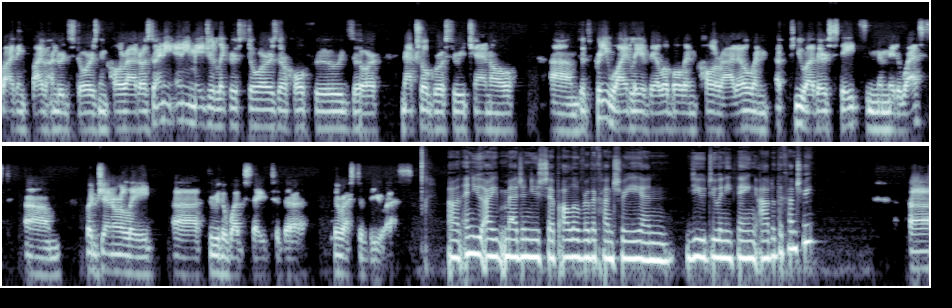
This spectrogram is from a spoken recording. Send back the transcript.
I think 500 stores in Colorado. So any any major liquor stores or Whole Foods or natural grocery channel. Um, so it's pretty widely available in Colorado and a few other states in the Midwest. Um, but generally, uh, through the website to the, the rest of the U.S. Uh, and you, I imagine you ship all over the country, and do you do anything out of the country? Uh,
